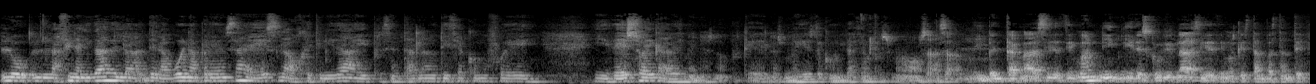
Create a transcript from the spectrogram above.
la finalidad de la, de la, buena prensa es la objetividad y presentar la noticia como fue. De eso hay cada vez menos, ¿no? Porque los medios de comunicación, pues no vamos a, inventar nada si decimos, ni, ni, descubrir nada si decimos que están bastante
